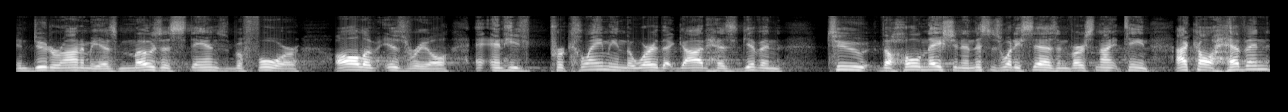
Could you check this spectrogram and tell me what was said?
in Deuteronomy as Moses stands before all of Israel and he's proclaiming the word that God has given to the whole nation. And this is what he says in verse 19 I call heaven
